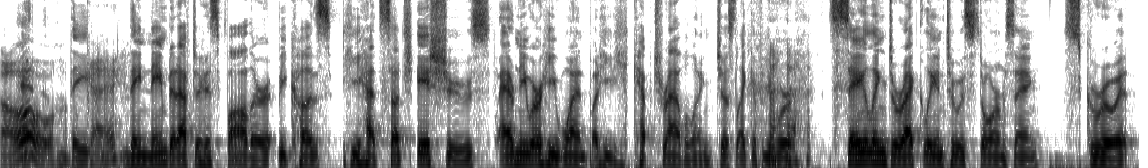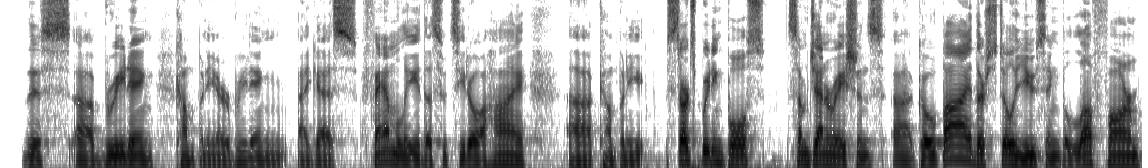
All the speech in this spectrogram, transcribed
oh, and they okay. they named it after his father because he had such issues anywhere he went, but he, he kept traveling. Just like if you were sailing directly into a storm, saying "screw it, this uh, breeding company or breeding, I guess, family, the Tsutsiro Ahai uh, company, starts breeding bulls. Some generations uh, go by, they're still using the Love Farm.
